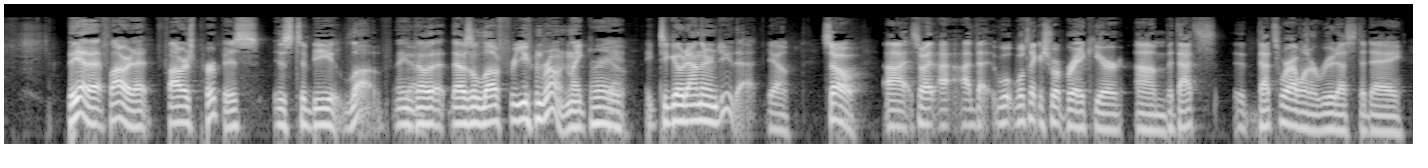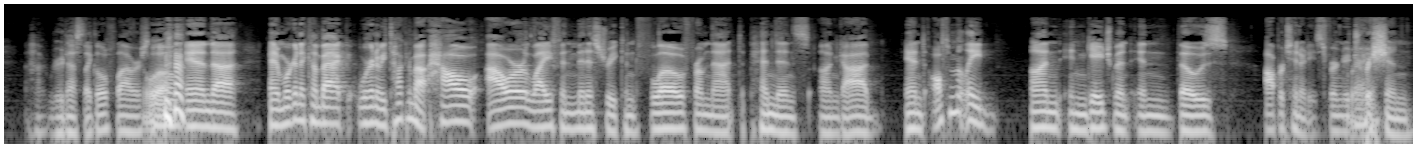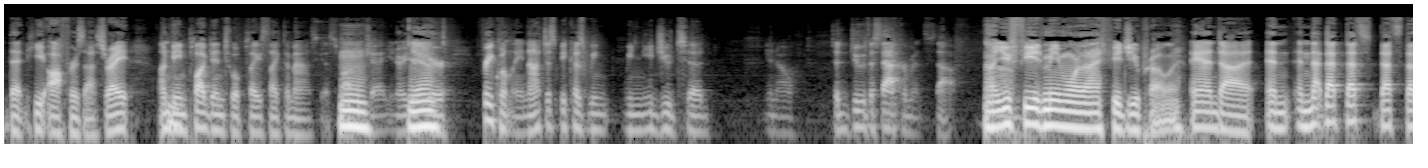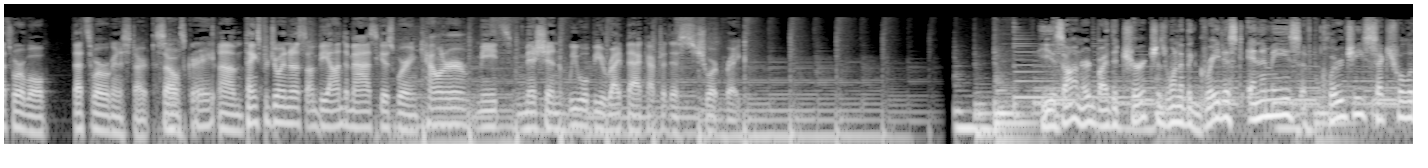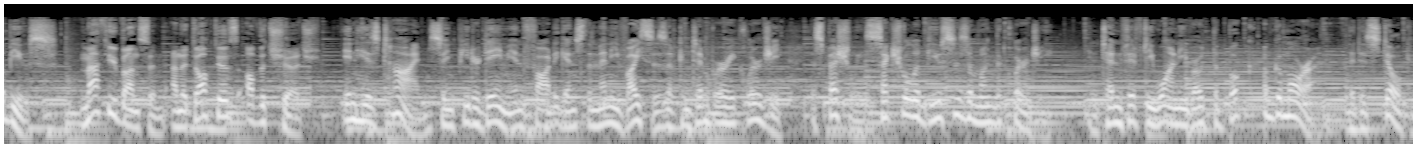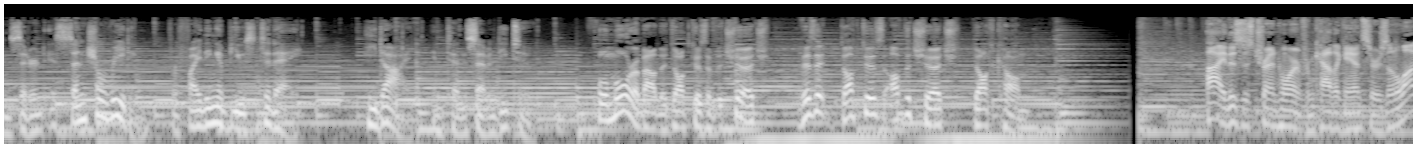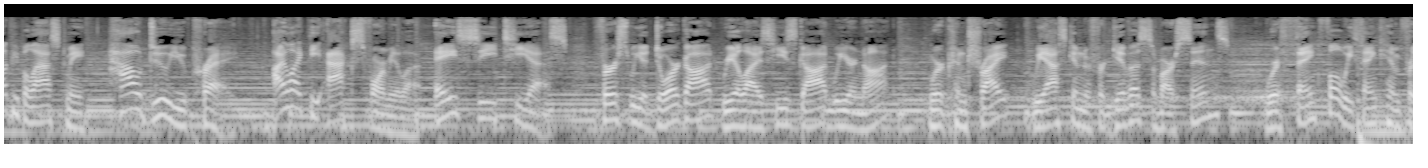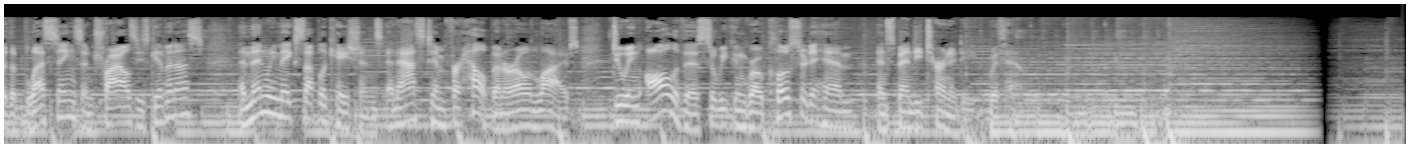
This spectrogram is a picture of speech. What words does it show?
But yeah, that flower, that flower's purpose is to be love. I think that, that was a love for you and Rowan, like, Right. like to go down there and do that. yeah. So, uh, so I, I, I, that, we'll, we'll take a short break here, um, but that's that's where I want to root us today. Uh, root us like little flowers, and uh, and we're going to come back. We're going to be talking about how our life and ministry can flow from that dependence on God, and ultimately on engagement in those opportunities for nutrition that He offers us. Right on being plugged into a place like Damascus, Father Jay. You know, you're Yeah. here frequently, not just because we we need you to, you know, to do the sacrament stuff. No, you feed me more than I feed you, probably. And uh, and and that, that that's that's that's where we'll that's where we're going to start. So Sounds great. Um, thanks for joining us on Beyond Damascus, where encounter meets mission. We will be right back after this short break. He is honored by the Church as one of the greatest enemies of clergy sexual abuse. Matthew Bunson and the Doctors of the Church. In his time, St. Peter Damian fought against the many vices of contemporary clergy, especially sexual abuses among the clergy. In 1051, he wrote the Book of Gomorrah, that is still considered essential reading for fighting abuse today. He died in 1072. For more about the Doctors of the Church, visit doctorsofthechurch.com. Hi, this is Trent Horn from Catholic Answers, and a lot of people ask me, how do you pray? I like the ACTS formula, A C T S. First, we adore God, realize He's God, we are not. We're contrite, we ask Him to forgive us of our sins. We're thankful, we thank Him for the blessings and trials He's given us. And then we make supplications and ask Him for help in our own lives, doing all of this so we can grow closer to Him and spend eternity with Him.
